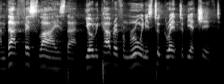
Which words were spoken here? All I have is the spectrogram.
And that first lie is that your recovery from ruin is too great to be achieved.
